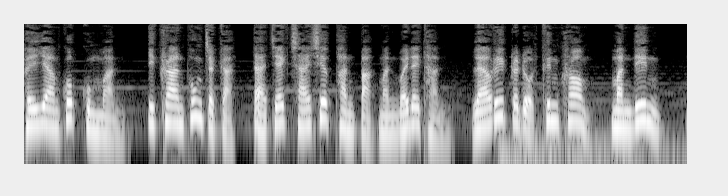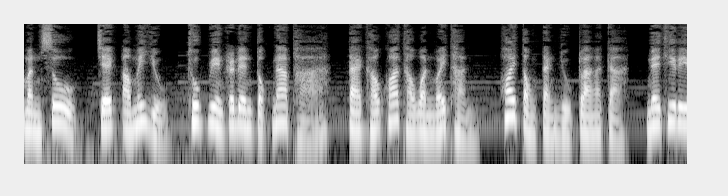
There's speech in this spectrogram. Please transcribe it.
พยายามควบคุมมัน อีครานพุ่งจะกัด แต่เจคใช้เชือกพันปากมันไว้ได้ทัน แล้วรีบกระโดดขึ้นคร่อม มันดิ้น มันสู้ เจคเอาไม่อยู่ถูกเวียงกระเด็นตกหน้าผา แต่เขาคว้าเถาวันไว้ทัน ห้อยต่องแต่งอยู่กลางอากาศ เนธิรี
